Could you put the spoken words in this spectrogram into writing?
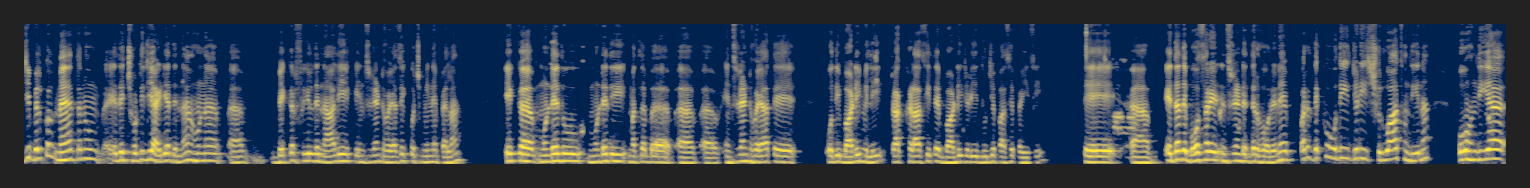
ਜੀ ਬਿਲਕੁਲ। ਮੈਂ ਤੈਨੂੰ ਇਹਦੇ ਛੋਟੀ ਜਿਹੀ ਆਈਡੀਆ ਦਿੰਨਾ ਹੁਣ ਬੇਕਰਫੀਲਡ ਦੇ ਨਾਲ ਹੀ ਇੱਕ ਇਨਸੀਡੈਂਟ ਹੋਇਆ ਸੀ ਕੁਝ ਮਹੀਨੇ ਪਹਿਲਾਂ। ਇੱਕ ਮੁੰਡੇ ਨੂੰ ਮੁੰਡੇ ਦੀ ਮਤਲਬ ਇਨਸੀਡੈਂਟ ਹੋਇਆ ਤੇ ਉਹਦੀ ਬਾਡੀ ਮਿਲੀ ਟਰੱਕ ਖੜਾ ਸੀ ਤੇ ਬਾਡੀ ਜਿਹੜੀ ਦੂਜੇ ਪਾਸੇ ਪਈ ਸੀ ਤੇ ਇਦਾਂ ਦੇ ਬਹੁਤ ਸਾਰੇ ਇਨਸੀਡੈਂਟ ਇੱਧਰ ਹੋ ਰਹੇ ਨੇ ਪਰ ਦੇਖੋ ਉਹਦੀ ਜਿਹੜੀ ਸ਼ੁਰੂਆਤ ਹੁੰਦੀ ਹੈ ਨਾ ਉਹ ਹੁੰਦੀ ਹੈ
